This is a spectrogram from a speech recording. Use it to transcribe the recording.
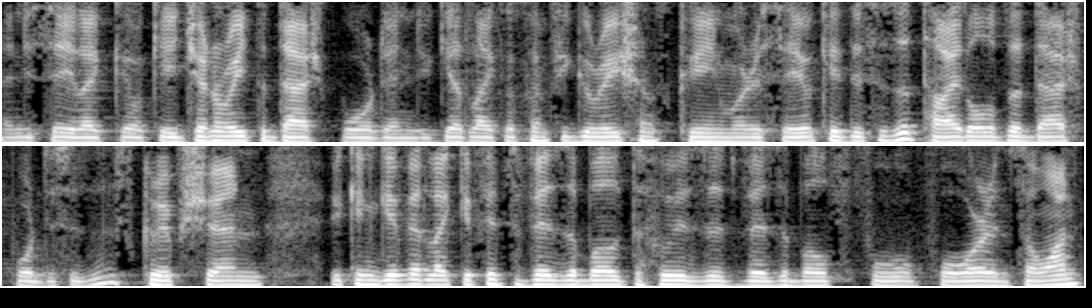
and you say like, okay, generate the dashboard, and you get like a configuration screen where you say, okay, this is the title of the dashboard, this is the description. You can give it like if it's visible, to who is it visible for, for, and so on.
